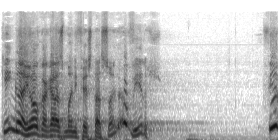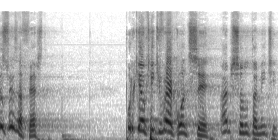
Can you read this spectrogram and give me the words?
Quem ganhou com aquelas manifestações é o vírus. O vírus fez a festa. Porque o que, que vai acontecer? Absolutamente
